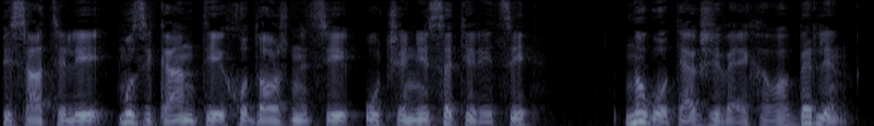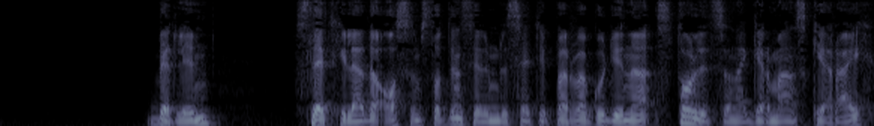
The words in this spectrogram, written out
Писатели, музиканти, художници, учени, сатирици, много от тях живееха в Берлин. Берлин, след 1871 година столица на Германския райх,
